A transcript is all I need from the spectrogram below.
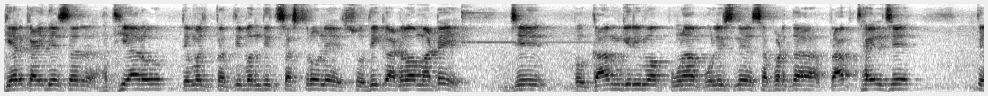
ગેરકાયદેસર હથિયારો તેમજ પ્રતિબંધિત શસ્ત્રોને શોધી કાઢવા માટે જે કામગીરીમાં પૂણા પોલીસને સફળતા પ્રાપ્ત થયેલ છે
